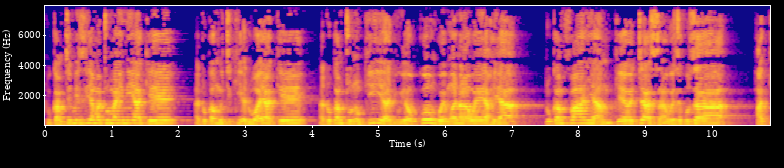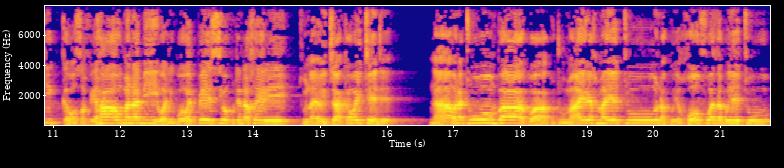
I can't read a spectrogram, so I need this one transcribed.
Tukamtimizia matumaini yake, na tukamwitikia dua yake, na tukamtunukia juu ya ukongwe mwanawe Yahya, tukamfanya mkewe tasa aweze kuzaa. Hakika wasafi hao manabii walikuwa wepesi wa kutenda kheri, tunayoitaka waitende. Na wanatuomba kwa kutumai rehema yetu na kuihofu adhabu yetu,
